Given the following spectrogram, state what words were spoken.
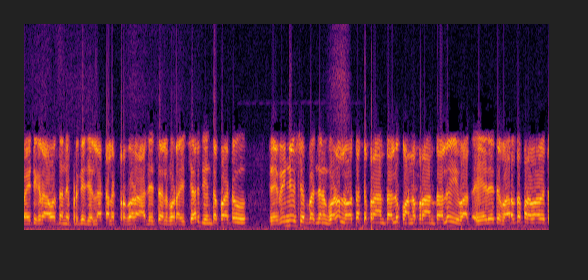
బయటికి రావద్దని ఇప్పటికే జిల్లా కలెక్టర్ కూడా ఆదేశాలు కూడా ఇచ్చారు. దీంతో పాటు రెవెన్యూ సిబ్బందిని కూడా లోతట్టు ప్రాంతాలు కొండ ప్రాంతాలు ఈ ఏదైతే వరద ప్రభావిత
